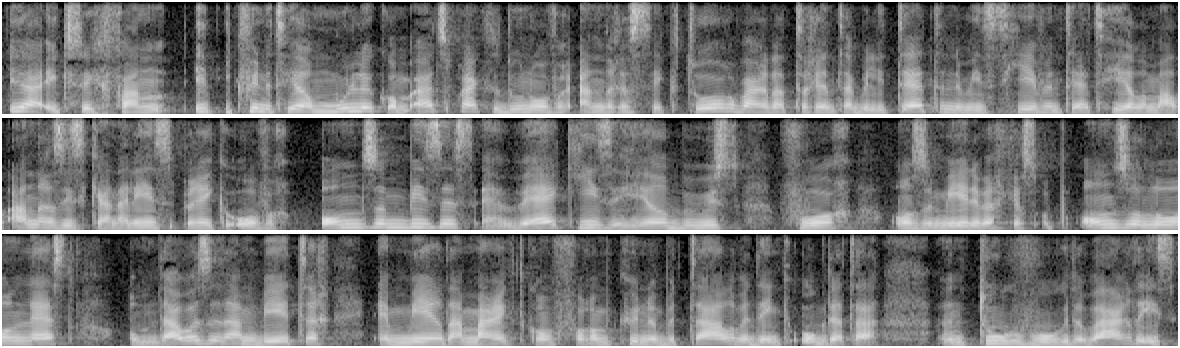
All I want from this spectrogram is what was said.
Ja, ik zeg van, ik ik vind het heel moeilijk om uitspraak te doen over andere sectoren waar dat de rentabiliteit en de winstgevendheid helemaal anders is. Ik kan alleen spreken over onze business en wij kiezen heel bewust voor onze medewerkers op onze loonlijst, omdat we ze dan beter en meer dan marktconform kunnen betalen. We denken ook dat dat een toegevoegde waarde is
